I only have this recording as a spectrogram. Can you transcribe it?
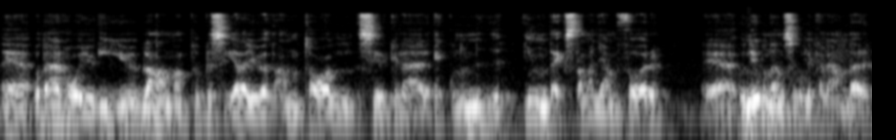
Eh, och där har ju EU bland annat publicerat ju ett antal cirkulär ekonomi-index där man jämför eh, unionens olika länder.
